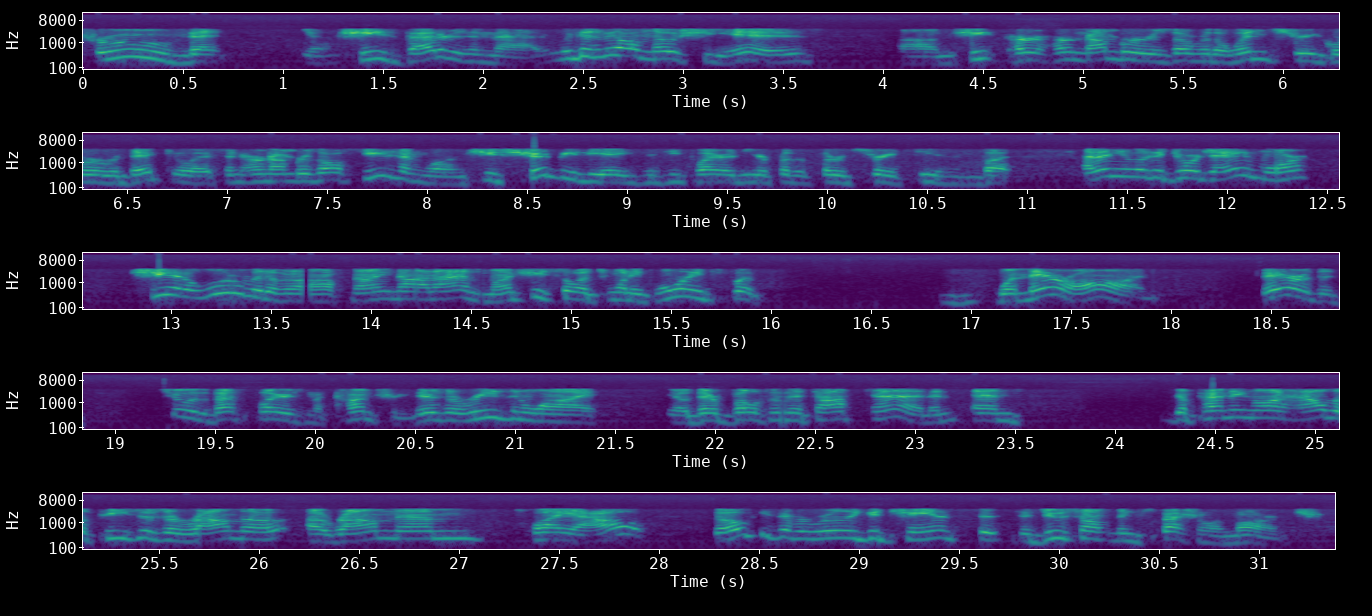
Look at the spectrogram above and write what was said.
prove that you know she's better than that because we all know she is. Um, she her her numbers over the win streak were ridiculous, and her numbers all season were. And she should be the ACC Player of the Year for the third straight season. But and then you look at Georgia Amoore. She had a little bit of an off night, not as much. She still had 20 points, but when they're on, they are the two of the best players in the country. There's a reason why you know they're both in the top 10, and and depending on how the pieces around the around them play out, the Hokies have a really good chance to, to do something special in March.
